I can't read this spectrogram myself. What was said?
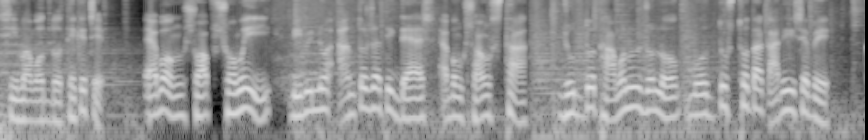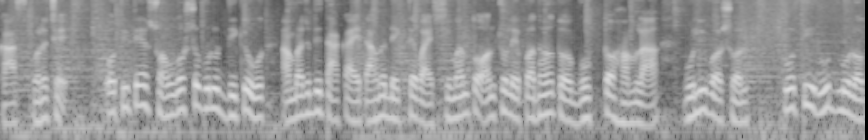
সীমাবদ্ধ থেকেছে এবং সব সময়ই বিভিন্ন আন্তর্জাতিক দেশ এবং সংস্থা যুদ্ধ থামানোর জন্য মধ্যস্থতাকারী হিসেবে কাজ করেছে। অতীতের সংঘর্ষগুলোর দিকেও আমরা যদি তাকাই, তাহলে দেখতে পাই সীমান্ত অঞ্চলে প্রধানত গুপ্ত হামলা, গুলিবর্ষণ, প্রতিরোধমূলক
